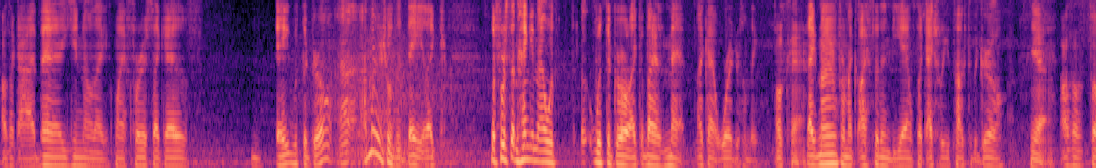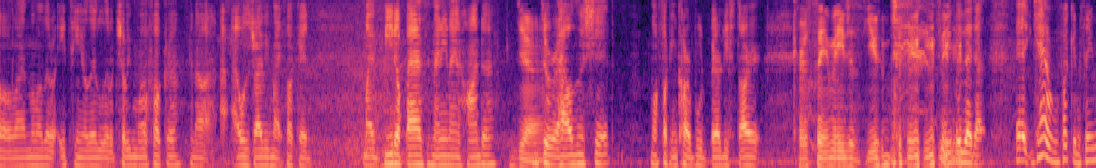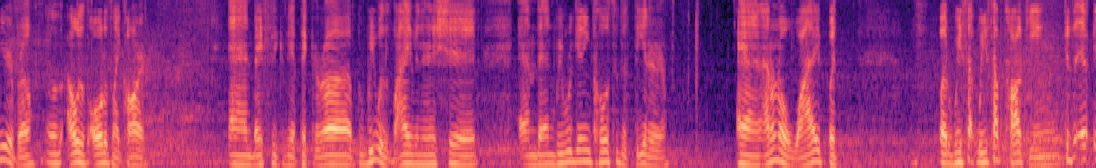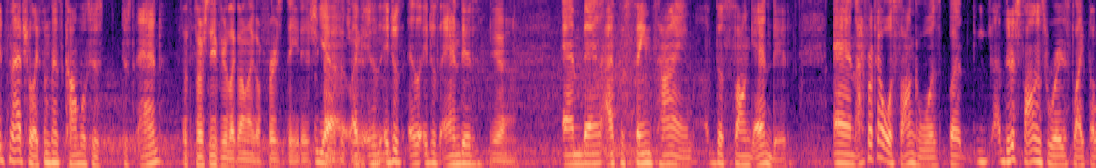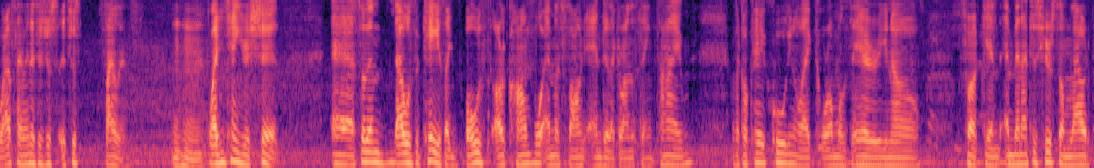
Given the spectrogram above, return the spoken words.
I was like, "I bet," you know, like my first, I guess, date with the girl. I, I'm not even sure a date. Like the first time hanging out with with the girl, like that I met, like at work or something. Okay. Like even from like I slid in DMs, like actually talk to the girl. Yeah. I was also I'm a little 18 year old little chubby motherfucker. You know, I, I was driving my fucking my beat up ass 99 Honda Yeah. to her house and shit. My fucking car would barely start. Her same age as you. Same as that. Yeah, we're fucking same year, bro. I was, I was as old as my car. And basically, I pick her up. We was vibing and shit. and then we were getting close to the theater, and I don't know why, but but we stopped we stopped talking because it, it's natural. Like sometimes combos just just end. Especially if you're like on like a first date-ish. kind of Yeah, like it, it just it just ended, yeah. and then at the same time the song ended, and I forgot what song it was, but there's songs where it's like the last five minutes is just it's just silence. Mm-hmm. like you can't hear shit. Uh, so then that was the case. Like both our convo and the song ended like around the same time. I was like, okay, cool. You know, like we're almost there. You know, fucking. And then I just hear some loud.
